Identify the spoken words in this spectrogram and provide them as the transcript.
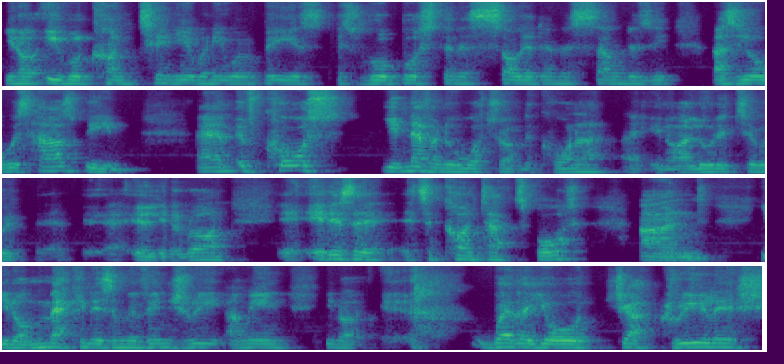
you know, he will continue, and he will be as, as robust and as solid and as sound as he as he always has been. Um, of course, you never know what's around the corner. Uh, you know, I alluded to it uh, earlier on. It, it is a it's a contact sport, and mm. you know, mechanism of injury. I mean, you know, whether you're Jack Grealish,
